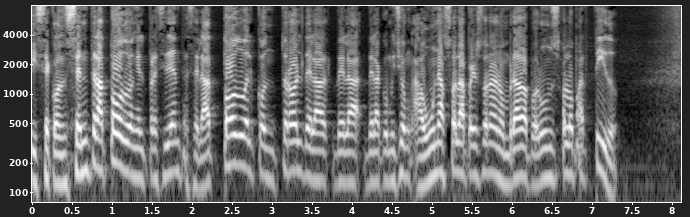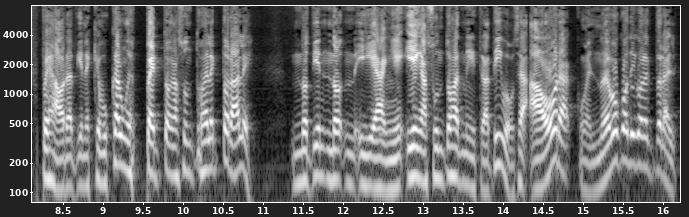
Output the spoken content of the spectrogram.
y se concentra todo en el presidente, se le da todo el control de la, de, la, de la comisión a una sola persona nombrada por un solo partido, pues ahora tienes que buscar un experto en asuntos electorales no tiene, no, y, en, y en asuntos administrativos. O sea, ahora con el nuevo código electoral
